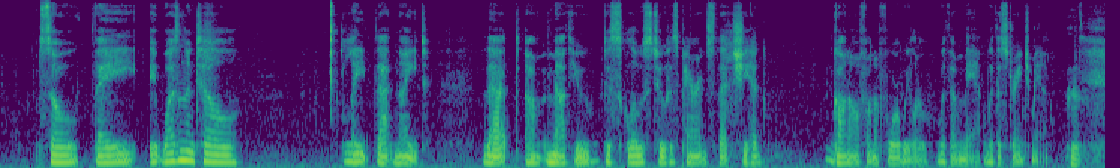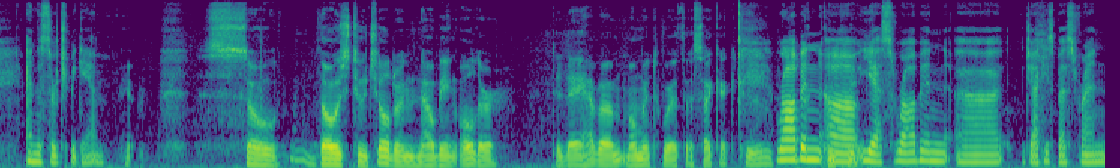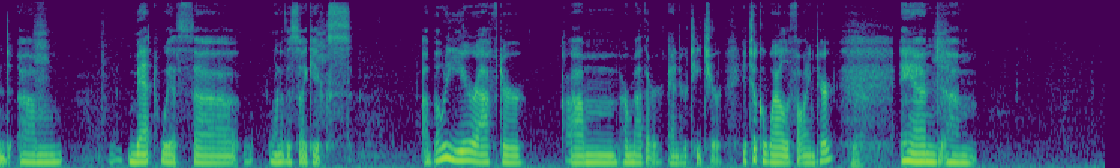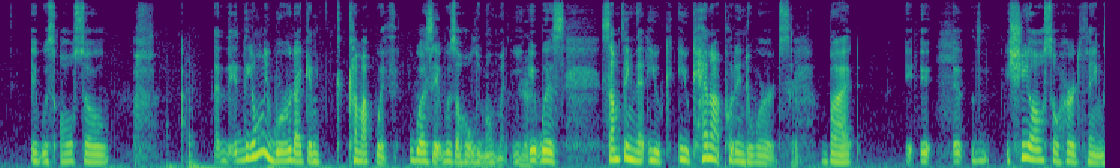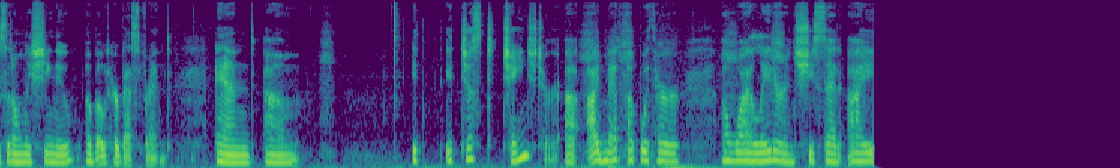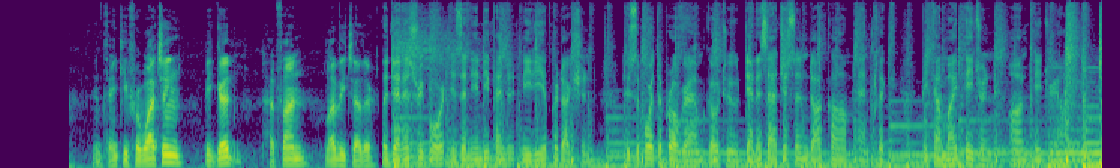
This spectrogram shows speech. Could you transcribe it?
so they, it wasn't until late that night that um, Matthew disclosed to his parents that she had gone off on a four wheeler with a man, with a strange man. Yeah. And the search began. Yeah. So those two children, now being older, did they have a moment with a psychic to? Robin, uh, yes, Robin, uh, Jackie's best friend, um, met with uh, one of the psychics about a year after um, her mother and her teacher. It took a while to find her. Yeah. And um, it was also the only word I can come up with was it was a holy moment. Yeah. It was something that you you cannot put into words, but it, it, it, she also heard things that only she knew about her best friend, and um, it it just changed her. Uh, I met up with her a while later, and she said, "I." And thank you for watching. Be good, have fun, love each other. The Dennis Report is an independent media production. To support the program, go to DennisAtchison.com and click Become My Patron on Patreon.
